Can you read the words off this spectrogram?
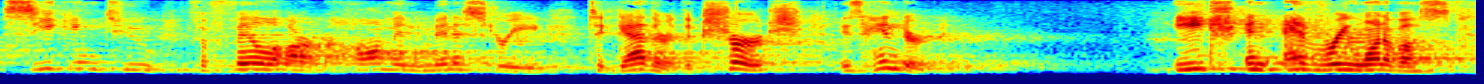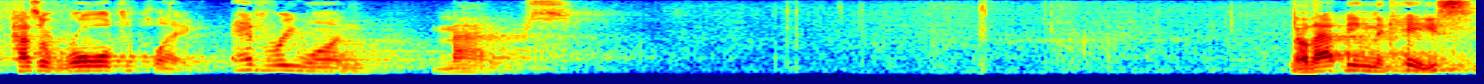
seeking to fulfill our common ministry together, the church is hindered. Each and every one of us has a role to play. Everyone matters. Now, that being the case,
